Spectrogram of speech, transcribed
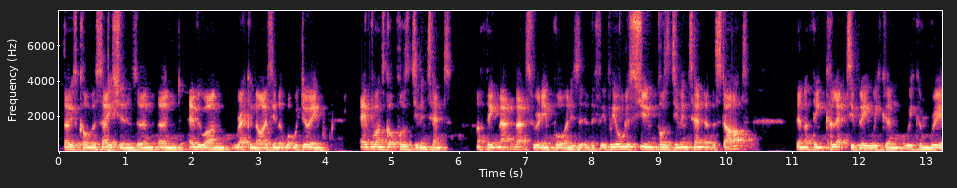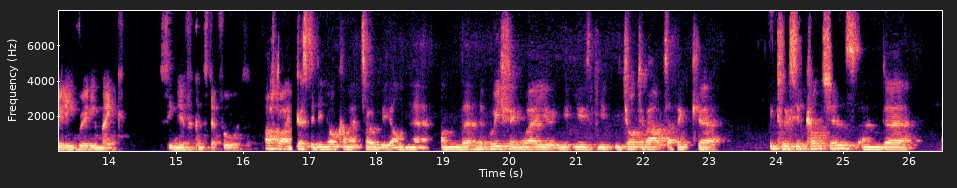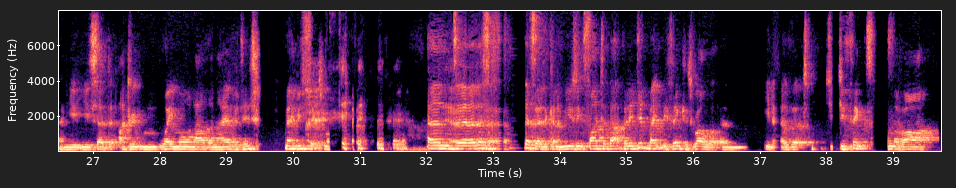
those conversations and and everyone recognizing that what we're doing everyone's got positive intent I think that that's really important. Is if we all assume positive intent at the start, then I think collectively we can we can really really make significant step forwards. I was quite interested in your comment, Toby, on uh, on the, the briefing where you you, you, you talked about I think uh, inclusive cultures and uh, and you, you said I drink way more now than I ever did, maybe six months. and uh, a a kind of amusing side to that, but it did make me think as well. Um, you know that do you think some of our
